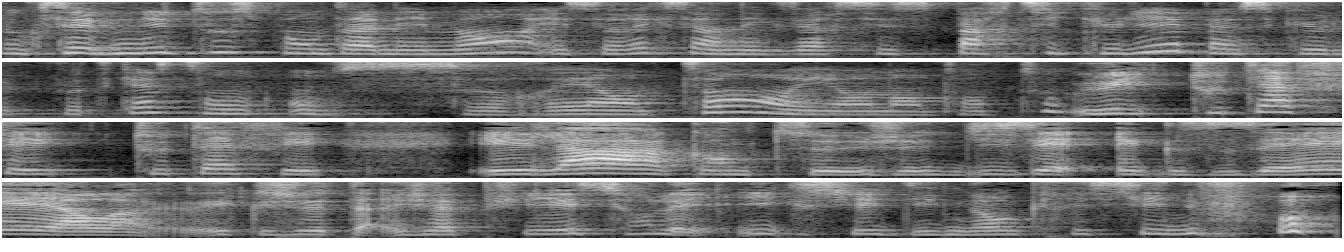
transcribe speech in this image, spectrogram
Donc c'est venu tout spontanément et c'est vrai que c'est un exercice particulier parce que le podcast on, on se réentend et on entend tout. Oui, tout à fait, tout à fait. Et là, quand je disais exhale et que j'appuyais sur sur les X, j'ai dit non, Christine, faut,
